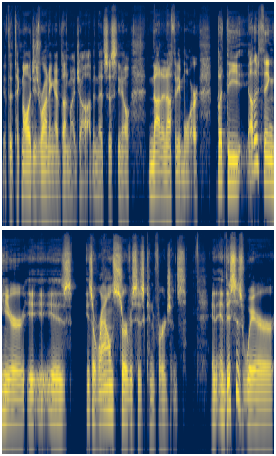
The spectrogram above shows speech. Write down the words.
if the technology is running i've done my job. And that's just you know not enough anymore. But the other thing here is is around services convergence. And, and this is where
